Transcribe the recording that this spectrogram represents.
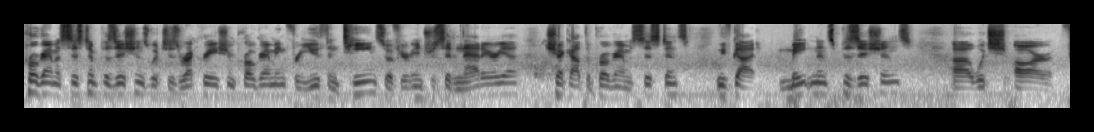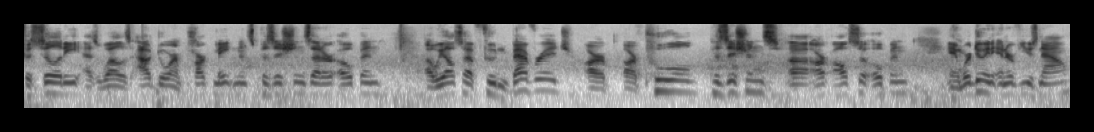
program assistant positions, which is recreation programming for youth and teens. So if you're interested in that area, check out the program assistants. We've got maintenance positions, uh, which are facility as well as outdoor and park maintenance positions that are open. Uh, we also have food and beverage. Our, our pool positions uh, are also open. And we're doing interviews now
